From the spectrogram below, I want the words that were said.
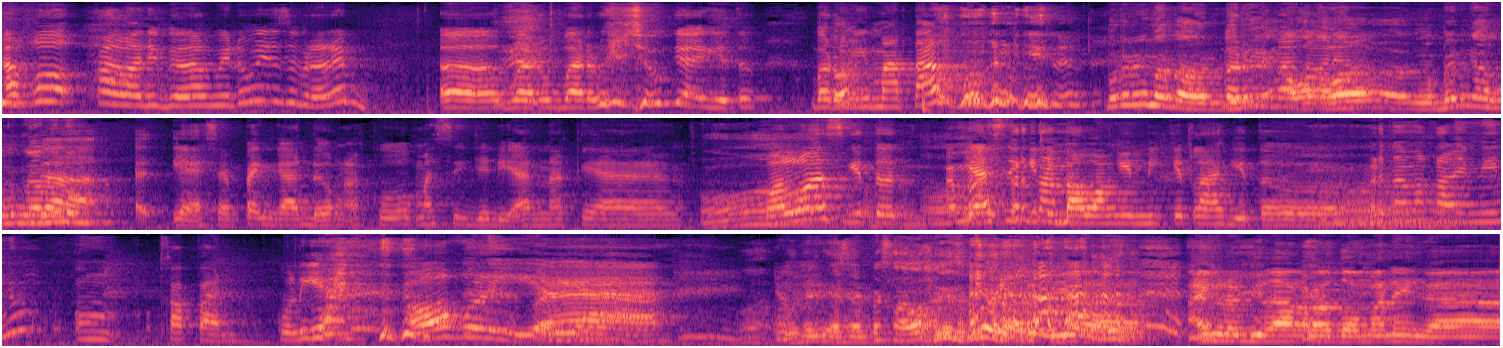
aku kalau dibilang minum ya sebenarnya eh, baru-baru juga gitu baru lima tahun gitu Baru lima tahun. Baru lima tahun. awal-awal ngeband nggak nggak ya SMP enggak dong. Aku masih jadi anak yang Oh. polos gitu. Oh. Ya sedikit Pertama- dibawangin dikit lah gitu. Pertama kali minum um, kapan? Kuliah. Oh kuliah. Kuliah. Wah, gue dari SMP salah gitu. Iya, Aing udah bilang orang tua mana nggak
